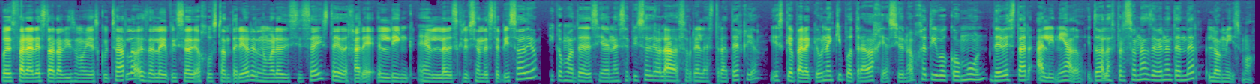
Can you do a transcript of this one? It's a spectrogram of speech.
puedes parar esto ahora mismo y escucharlo, es el episodio justo anterior, el número 16, te dejaré el link en en la descripción de este episodio. Y como te decía, en ese episodio hablaba sobre la estrategia, y es que para que un equipo trabaje hacia un objetivo común debe estar alineado y todas las personas deben entender lo mismo.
